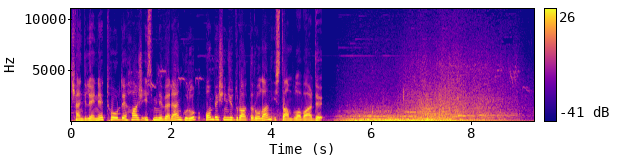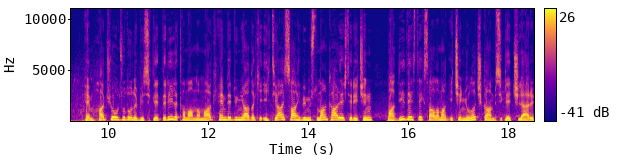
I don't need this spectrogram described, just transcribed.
Kendilerine Tour de Hajj ismini veren grup 15. durakları olan İstanbul'a vardı. Hem hac yolculuğunu bisikletleriyle tamamlamak hem de dünyadaki ihtiyaç sahibi Müslüman kardeşleri için maddi destek sağlamak için yola çıkan bisikletçiler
